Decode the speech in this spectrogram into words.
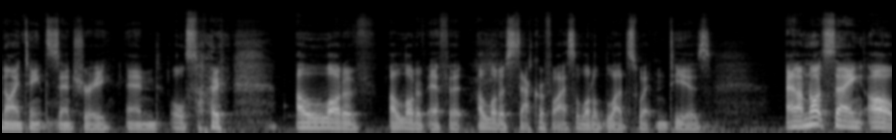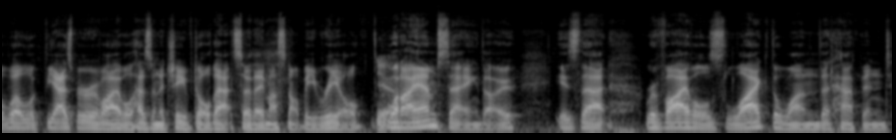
19th century, and also a lot of a lot of effort, a lot of sacrifice, a lot of blood, sweat, and tears. And I'm not saying, oh, well, look, the Asbury revival hasn't achieved all that, so they must not be real. Yeah. What I am saying, though, is that revivals like the one that happened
